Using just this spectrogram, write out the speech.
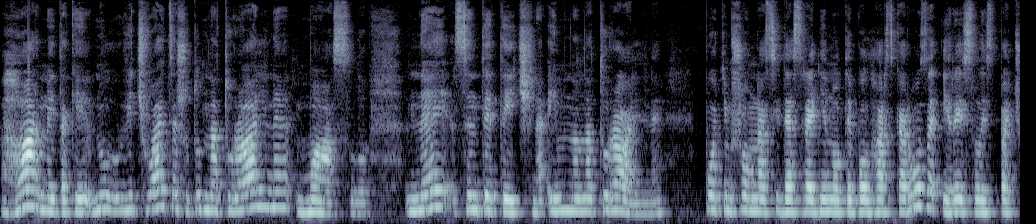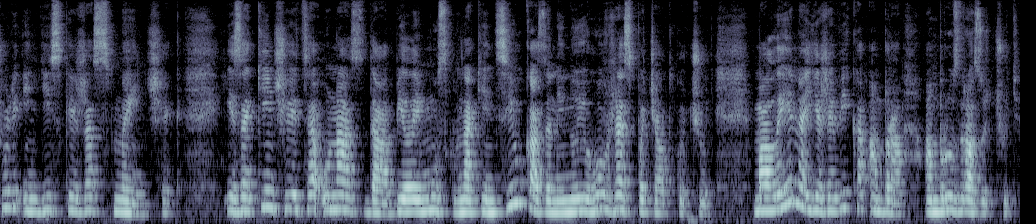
гарний такий. Ну, відчувається, що тут натуральне масло, не синтетичне, а іменно натуральне. Потім, що в нас іде середні ноти болгарська роза і рис лист пачулі, індійський жасминчик. І закінчується у нас да, білий муск на кінці указаний, ну його вже спочатку чуть. Малина, єжевіка, амбра. Амбру зразу чуть.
